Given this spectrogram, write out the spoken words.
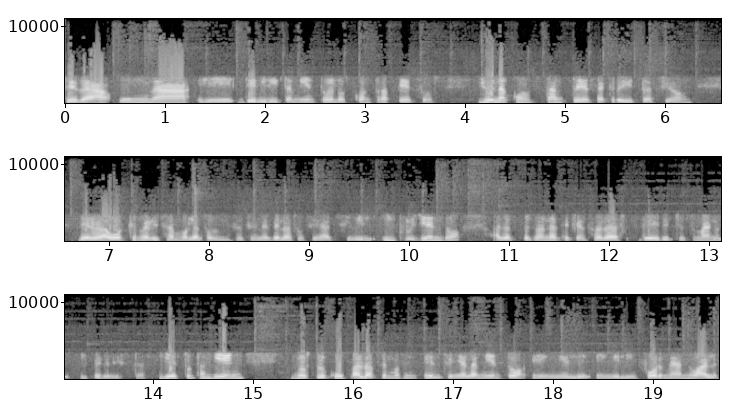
se da un eh, debilitamiento de los contrapesos y una constante desacreditación de la labor que realizamos las organizaciones de la sociedad civil, incluyendo a las personas defensoras de derechos humanos y periodistas. Y esto también nos preocupa, lo hacemos en el señalamiento en el, en el informe anual,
